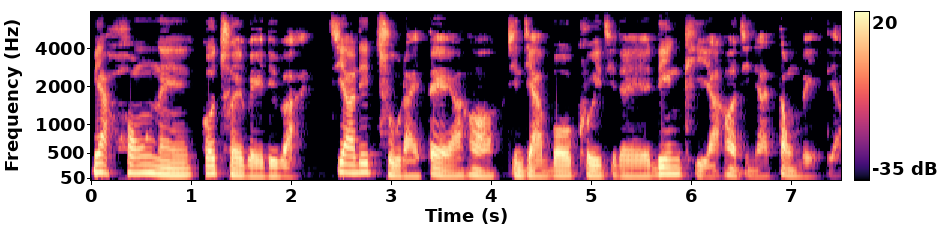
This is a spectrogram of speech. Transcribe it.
呀风呢，佫吹袂入来。只要你厝内底啊吼，真正无开一个冷气啊吼，真正冻袂掉。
